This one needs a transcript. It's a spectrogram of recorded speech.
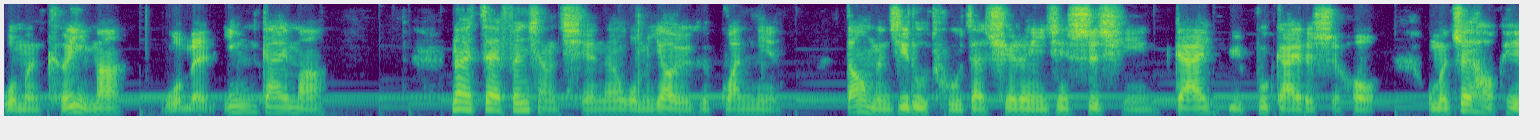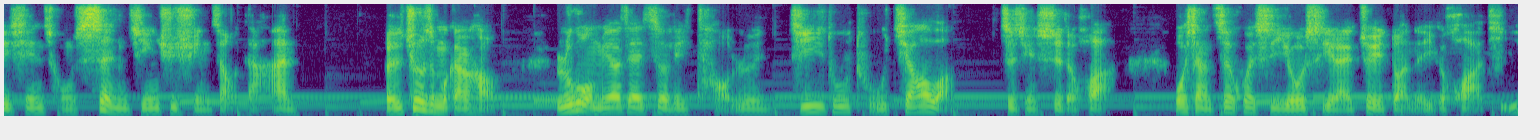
我们可以吗？我们应该吗？那在分享前呢，我们要有一个观念：当我们基督徒在确认一件事情该与不该的时候，我们最好可以先从圣经去寻找答案。而就这么刚好，如果我们要在这里讨论基督徒交往这件事的话，我想这会是有史以来最短的一个话题。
